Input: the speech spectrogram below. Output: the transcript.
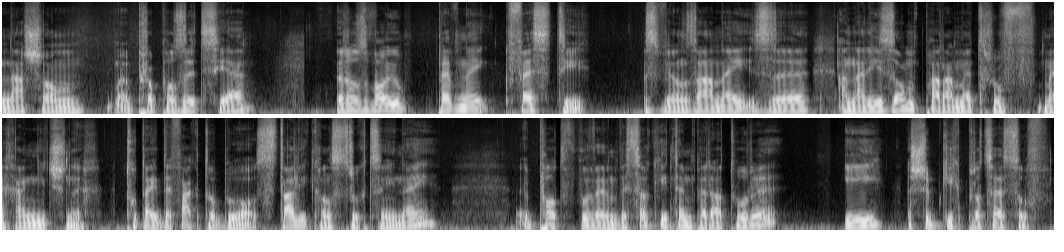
naszą propozycję rozwoju pewnej kwestii związanej z analizą parametrów mechanicznych. Tutaj de facto było stali konstrukcyjnej pod wpływem wysokiej temperatury i szybkich procesów,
